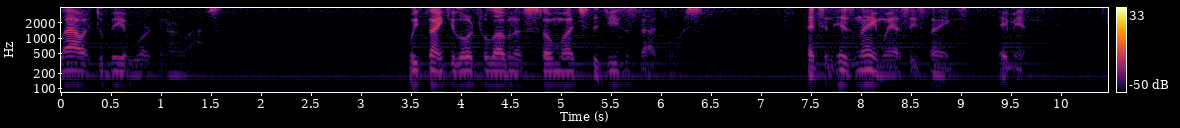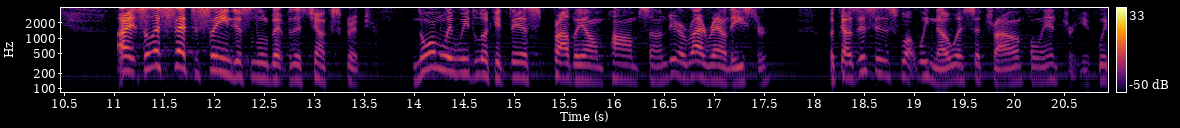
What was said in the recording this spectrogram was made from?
allow it to be at work. In our lives. We thank you, Lord, for loving us so much that Jesus died for us. It's in his name we ask these things. Amen. All right, so let's set the scene just a little bit for this chunk of scripture. Normally, we'd look at this probably on Palm Sunday or right around Easter because this is what we know as a triumphal entry. If we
